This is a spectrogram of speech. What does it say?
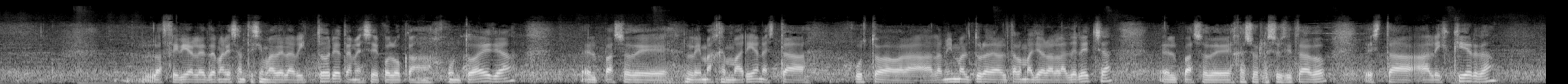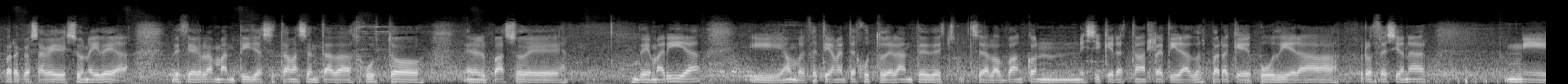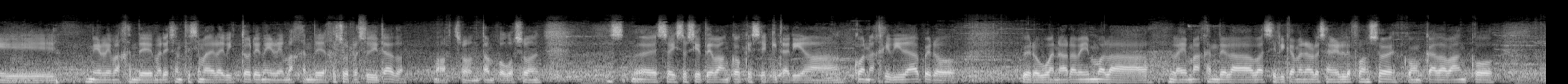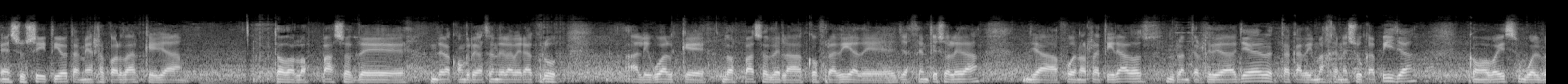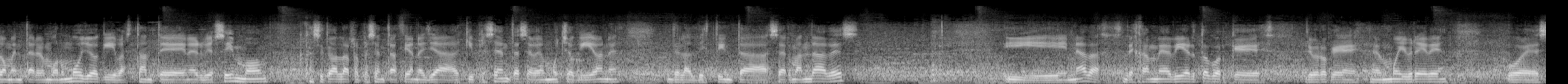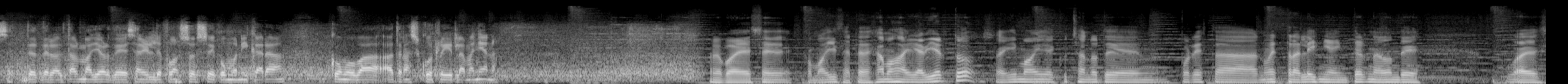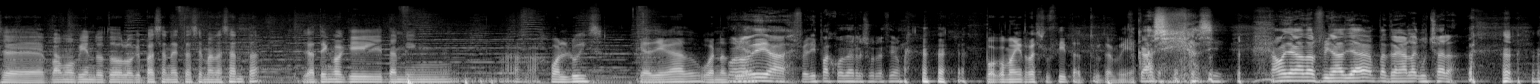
Los ciriales de María Santísima de la Victoria también se colocan junto a ella. El paso de la imagen mariana está justo a la, misma altura del altar mayor a la derecha. El paso de Jesús resucitado está a la izquierda. Para que os hagáis una idea, decía que las mantillas estaban sentadas justo en el paso de, de María y efectivamente justo delante, de o sea, los bancos ni siquiera están retirados para que pudiera procesionar ni, ni la imagen de María Santísima de la Victoria ni la imagen de Jesús resucitado. son, tampoco son seis o siete bancos que se quitarían con agilidad, pero, pero bueno, ahora mismo la, la imagen de la Basílica Menor de San Ildefonso es con cada banco en su sitio. También recordar que ya todos los pasos de, de la congregación de la Veracruz al igual que los pasos de la cofradía de Yacente y Soledad, ya fueron retirados durante el día de ayer. Está cada imagen en su capilla. Como veis, vuelve a aumentar el murmullo, aquí bastante nerviosismo. Casi todas las representaciones ya aquí presentes, se ven muchos guiones de las distintas hermandades. Y nada, dejadme abierto porque yo creo que es muy breve pues desde el altar mayor de San Ildefonso se comunicará cómo va a transcurrir la mañana. Bueno, pues eh, como dices, te dejamos ahí abierto, seguimos ahí escuchándote por esta nuestra línea interna donde pues eh, vamos viendo todo lo que pasa en esta Semana Santa. Ya tengo aquí también a Juan Luis, que ha llegado. Buenos, Buenos días. días. Feliz Pascua de Resurrección. Poco más y resucitas tú también. casi, casi. Estamos llegando al final ya para entregar la cuchara.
